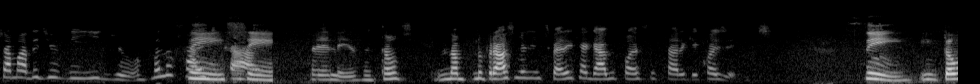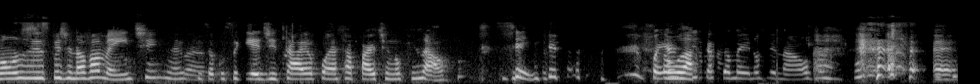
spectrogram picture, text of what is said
chamada de vídeo. Mas não sai sim, de casa. Sim, Beleza. Então, no, no próximo a gente espera que a Gabi possa estar aqui com a gente. Sim, então vamos nos despedir novamente, né? Se eu conseguir editar, eu ponho essa parte no final. Sim. Põe Vamos as lá. dicas também no final. É.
